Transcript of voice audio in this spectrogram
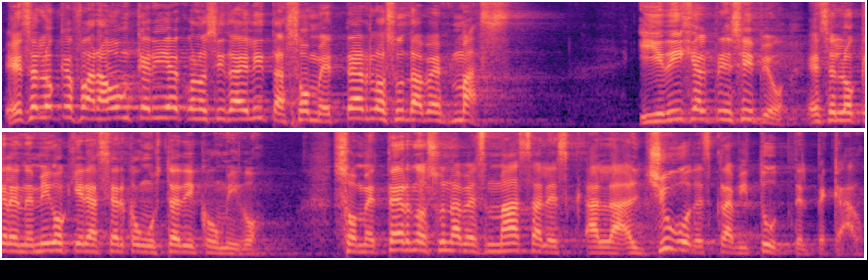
Eso es lo que Faraón quería con los israelitas, someterlos una vez más. Y dije al principio, eso es lo que el enemigo quiere hacer con usted y conmigo someternos una vez más al, yugo de esclavitud del pecado.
